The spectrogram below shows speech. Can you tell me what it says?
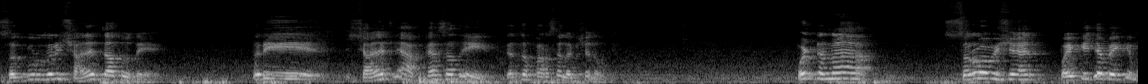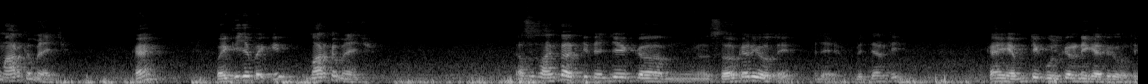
सद्गुरू जरी शाळेत जात होते तरी शाळेतल्या अभ्यासातही त्यांचं फारसं लक्ष नव्हतं. पण त्यांना सर्व विषयात पैकीच्या पैकी मार्क मिळायचे. काय? पैकीच्या पैकी मार्क मिळायचे. असं सांगतात की त्यांचे एक सहकारी होते म्हणजे विद्यार्थी काही एम टी कुलकर्णी काहीतरी होते.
